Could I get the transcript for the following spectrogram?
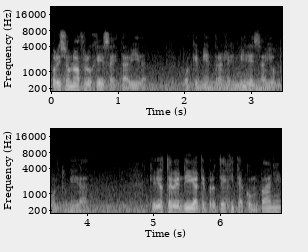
Por eso no aflojes a esta vida, porque mientras respires hay oportunidad. Que Dios te bendiga, te protege y te acompañe.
